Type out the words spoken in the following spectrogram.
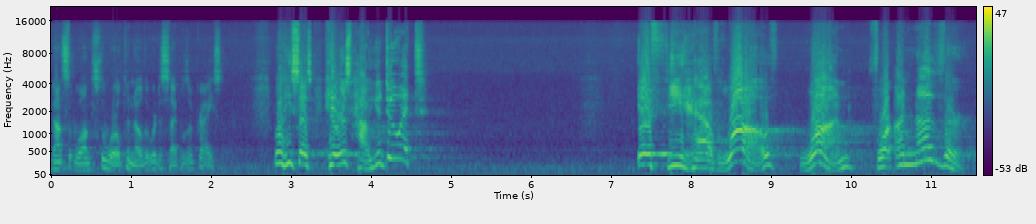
God wants the world to know that we're disciples of Christ. Well, he says, here's how you do it. If ye have love one for another.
